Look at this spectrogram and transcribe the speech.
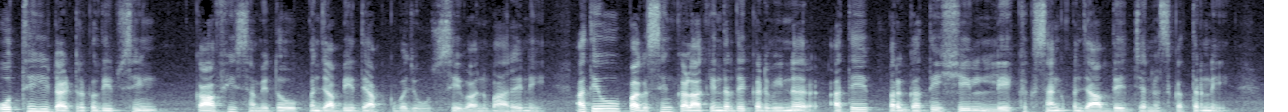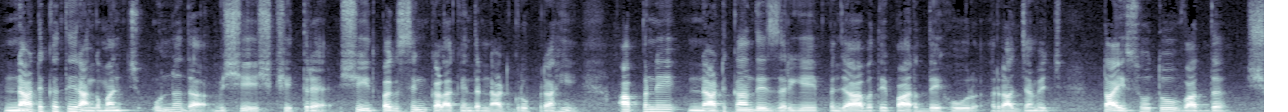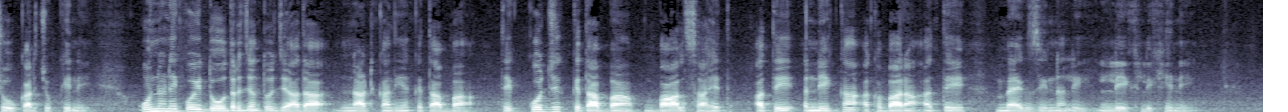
ਉੱਥੇ ਹੀ ਡਾਕਟਰ ਕੁਲਦੀਪ ਸਿੰਘ ਕਾਫੀ ਸਮੇਂ ਤੋਂ ਪੰਜਾਬੀ ਅਧਿਆਪਕ ਵਜੋਂ ਸੇਵਾ ਨਿਭਾ ਰਹੇ ਨੇ ਅਤੇ ਉਹ ਭਗਤ ਸਿੰਘ ਕਲਾ ਕੇਂਦਰ ਦੇ ਕਨਵੀਨਰ ਅਤੇ ਪ੍ਰਗਤੀਸ਼ੀਲ ਲੇਖਕ ਸੰਘ ਪੰਜਾਬ ਦੇ ਜਨਰਲ ਸਕੱਤਰ ਨੇ। ਨਾਟਕ ਅਤੇ ਰੰਗਮੰਚ ਉਹਨਾਂ ਦਾ ਵਿਸ਼ੇਸ਼ ਖੇਤਰ ਹੈ। ਸ਼ਹੀਦ ਭਗਤ ਸਿੰਘ ਕਲਾ ਕੇਂਦਰ ਨਾਟਕ ਗਰੁੱਪ ਰਾਹੀਂ ਆਪਣੇ ਨਾਟਕਾਂ ਦੇ ਜ਼ਰੀਏ ਪੰਜਾਬ ਅਤੇ ਭਾਰਤ ਦੇ ਹੋਰ ਰਾਜਾਂ ਵਿੱਚ 250 ਤੋਂ ਵੱਧ ਸ਼ੋਅ ਕਰ ਚੁੱਕੇ ਨੇ। ਉਹਨਾਂ ਨੇ ਕੋਈ 2 ਦਰਜਨ ਤੋਂ ਜ਼ਿਆਦਾ ਨਾਟਕਾਂ ਦੀਆਂ ਕਿਤਾਬਾਂ ਤੇ ਕੁਝ ਕਿਤਾਬਾਂ ਬਾਲ ਸਾਹਿਤ ਅਤੇ ਅਨੇਕਾਂ ਅਖਬਾਰਾਂ ਅਤੇ ਮੈਗਜ਼ੀਨਾਂ ਲਈ ਲੇਖ ਲਿਖੇ ਨੇ।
